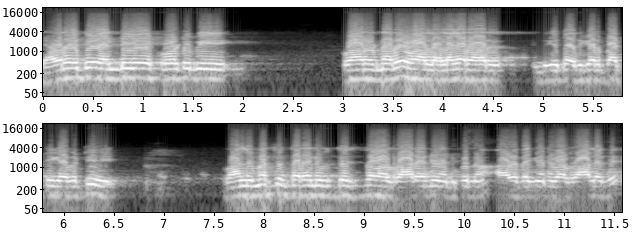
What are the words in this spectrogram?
ఎవరైతే ఎన్డీఏ కూటమి వారు ఉన్నారో వాళ్ళు ఎలాగా రారు. ఎందుకంటే అధికార పార్టీ కాబట్టి వాళ్ళు విమర్శించారనే ఉద్దేశంతో వాళ్ళు రారని అనుకున్నాం. ఆ విధంగానే వాళ్ళు రాలేదు.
